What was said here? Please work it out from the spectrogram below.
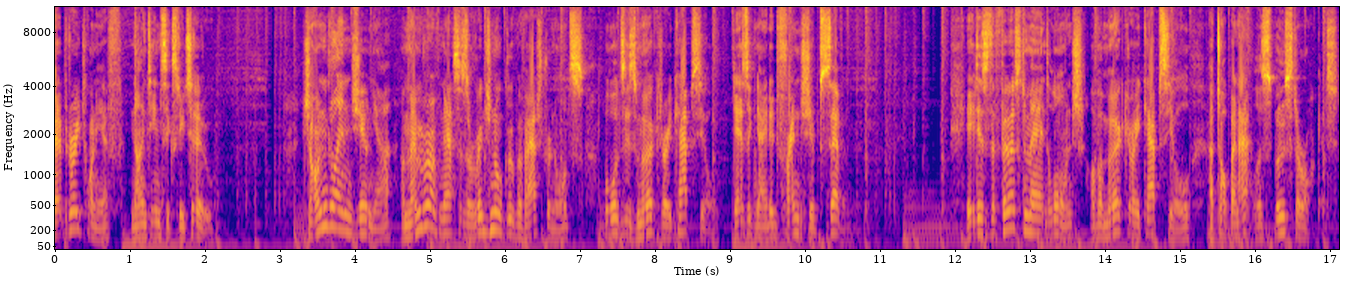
February 20th, 1962. John Glenn Jr., a member of NASA's original group of astronauts, boards his Mercury capsule, designated Friendship 7. It is the first manned launch of a Mercury capsule atop an Atlas booster rocket.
